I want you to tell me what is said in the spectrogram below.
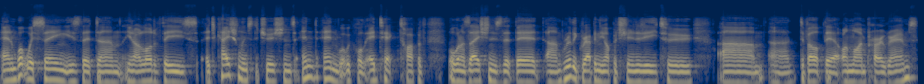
And what we're seeing is that um, you know a lot of these educational institutions and and what we call edtech type of organisation is that they're um, really grabbing the opportunity to um, uh, develop their online programs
